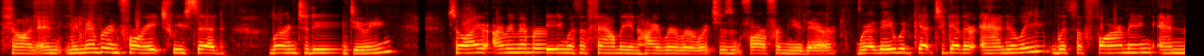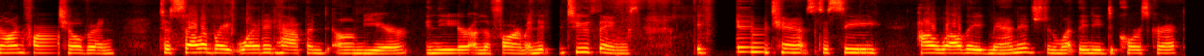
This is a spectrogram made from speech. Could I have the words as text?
Shaun. And remember in 4 H, we said, learn to do doing. So I, I remember being with a family in High River, which isn't far from you there, where they would get together annually with the farming and non-farm children to celebrate what had happened on the year in the year on the farm. And it did two things. It gave them a chance to see how well they'd managed and what they need to course correct.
